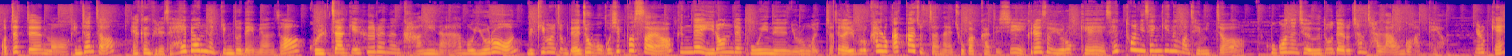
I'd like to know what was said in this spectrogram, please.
어쨌든 뭐 괜찮죠? 약간 그래서 해변 느낌도 내면서 골짜기에 흐르는 강이나 뭐 요런 느낌을 좀 내줘보고 싶었어요. 근데 이런데 보이는 요런 거 있죠. 제가 일부러 칼로 깎아줬잖아요. 조각하듯이. 그래서 요렇게 새 톤이 생기는 건 재밌죠. 그거는 제 의도대로 참 잘 나온 것 같아요. 이렇게.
